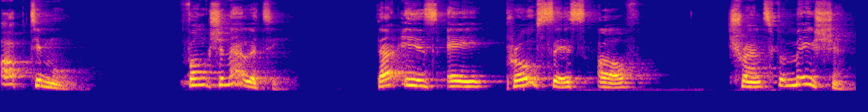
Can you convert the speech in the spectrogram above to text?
optimal functionality. That is a process of transformation.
